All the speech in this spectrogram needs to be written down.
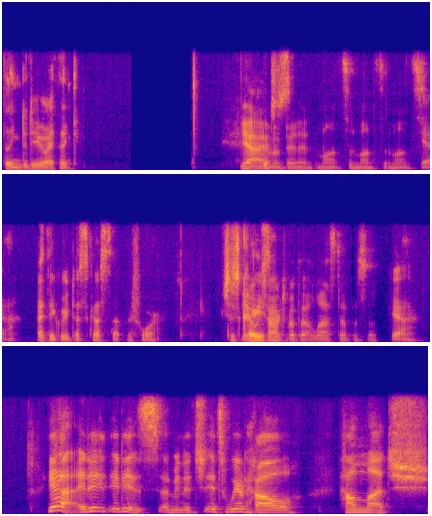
thing to do i think yeah i haven't is- been in months and months and months yeah i think we discussed that before which is Yeah, we talked about that last episode. yeah Yeah, it it is. I mean, it's it's weird how how much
